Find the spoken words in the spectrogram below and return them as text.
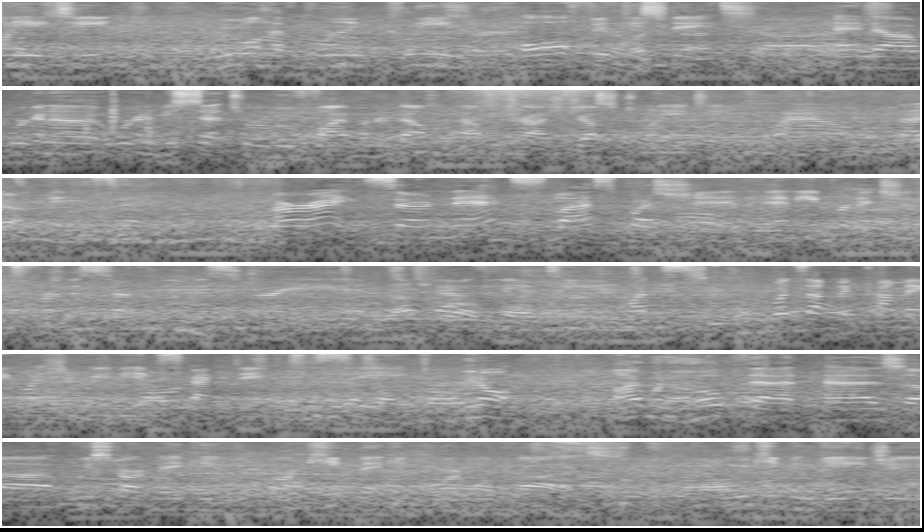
2018, we will have clean, cleaned all 50 states, and uh, we're gonna we're gonna be set to remove 500,000 pounds of trash just in 2018. Wow, that's Yeah. amazing. All right, so next, last question. Any predictions for the surf industry in That's where I'll 2018? What's what's up and coming? What should we be expecting to see? You know, I would hope that as uh, we start making or keep making more and more products, and we keep engaging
